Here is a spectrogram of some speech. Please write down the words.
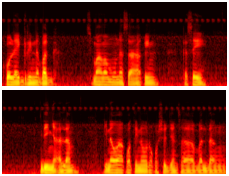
kulay green na bag. Sumama muna sa akin kasi hindi niya alam. Ginawa ko tinuro ko siya dyan sa bandang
